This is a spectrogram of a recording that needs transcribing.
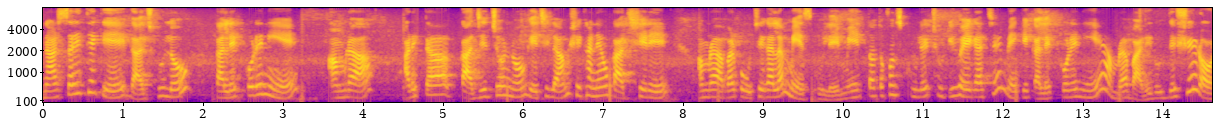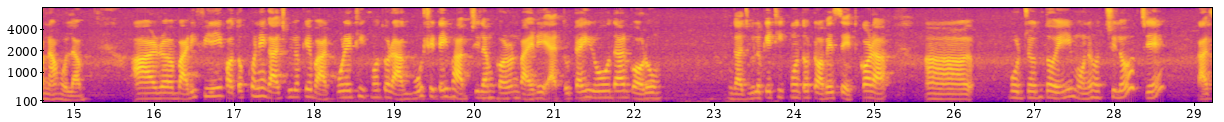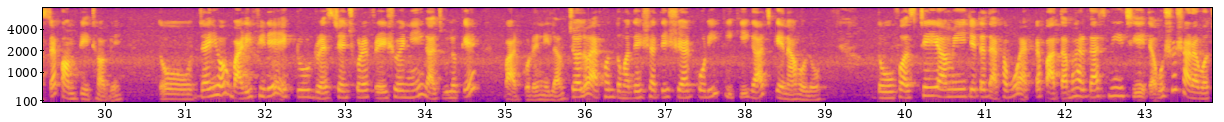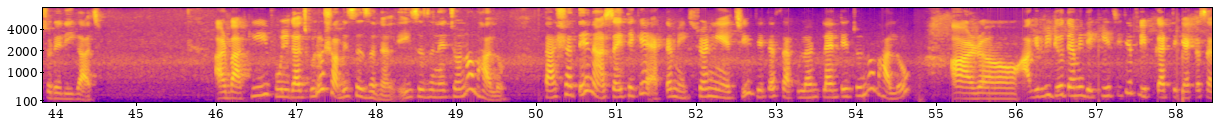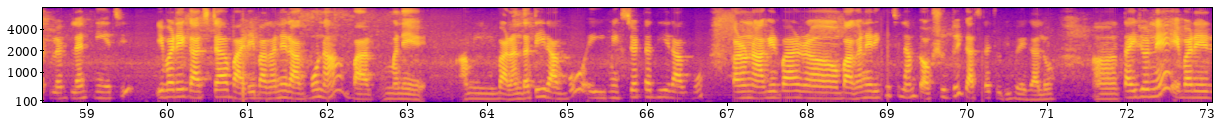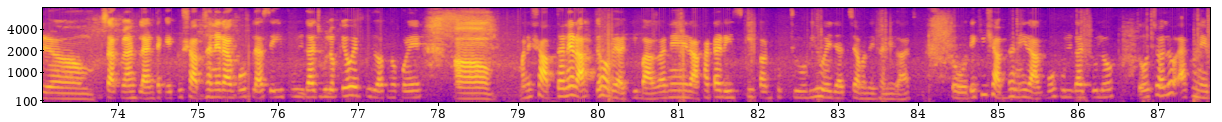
Nursery থেকে গাছগুলো collect করে নিয়ে আমরা আরেকটা কাজের জন্য গেছিলাম। সেখানেও কাজ সেরে আমরা আবার পৌঁছে গেলাম মেয়ে স্কুলে। মেয়ের ততক্ষণ স্কুলের ছুটি হয়ে গেছে। মেয়েকে কালেক্ট করে নিয়ে আমরা বাড়ির উদ্দেশ্যে রওনা হলাম। আর বাড়ি ফিরে কতক্ষণে গাছগুলোকে বার করে ঠিক মতো রাখব সেটাই ভাবছিলাম, কারণ বাইরে এতটাই রোদ আর গরম। গাছগুলোকে ঠিক মতো টবে সেট করা পর্যন্তই মনে হচ্ছিল যে কাজটা কমপ্লিট হবে। তো যাই হোক, বাড়ি ফিরে একটু ড্রেস চেঞ্জ করে ফ্রেশ হয়ে নিয়ে গাছগুলোকে বার করে নিলাম। চলো এখন তোমাদের সাথে শেয়ার করি কী কী গাছ কেনা হলো। তো ফার্স্টেই আমি যেটা দেখাবো, একটা পাতাবাহার গাছ নিয়েছি, এটা অবশ্য সারা বছরেরই গাছ। আর বাকি ফুল গাছগুলো সবই সিজনাল এই সিজনের জন্য ভালো। তার সাথে নার্সারি থেকে একটা মিক্সচার নিয়েছি, যেটা সাকুলান প্ল্যান্টের জন্য ভালো। আর আগের ভিডিওতে আমি দেখিয়েছি যে ফ্লিপকার্ট থেকে একটা সাকুলান প্ল্যান্ট নিয়েছি। এবারে গাছটা বাইরে বাগানে রাখব না, বা মানে আমি বারান্দাতেই রাখব, এই মিক্সচারটা দিয়ে রাখব। কারণ আগের বার বাগানে রেখেছিলাম, টব শুদ্ধই গাছটা চুরি হয়ে গেল। তাই জন্যে এবারের সাকুলান প্ল্যান্টটাকে একটু সাবধানে রাখব প্লাস এই ফুল গাছগুলোকেও একটু যত্ন করে মানে সাবধানে রাখতে হবে আর কি। বাগানে রাখাটা রিস্কি কারণ খুব চুরি হয়ে যাচ্ছে আমাদের এখানে গাছ। তো দেখি সাবধানেই রাখব ফুল গাছগুলো। তো চলো এখন এই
